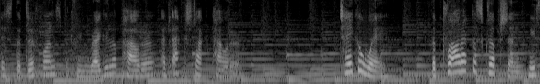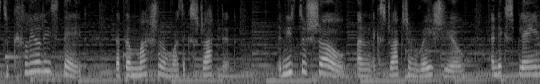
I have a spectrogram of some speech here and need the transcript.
is the difference between regular powder and extract powder? Takeaway The product description needs to clearly state that the mushroom was extracted. It needs to show an extraction ratio and explain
